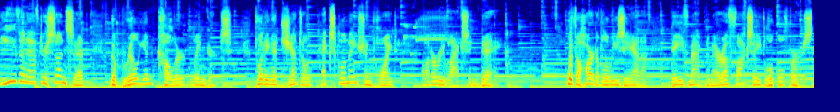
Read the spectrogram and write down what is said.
Even after sunset, the brilliant color lingers, putting a gentle exclamation point on a relaxing day. With the heart of Louisiana, Dave McNamara, Fox 8 Local First.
